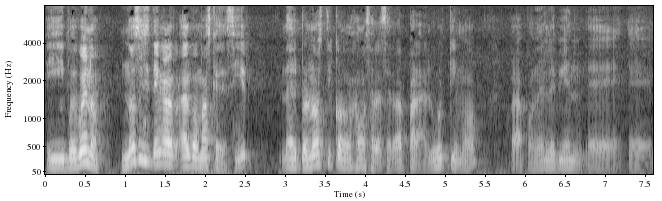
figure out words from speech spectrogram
Y pues bueno, no sé si tenga algo más que decir. El pronóstico lo vamos a reservar para el último para ponerle bien eh, eh,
